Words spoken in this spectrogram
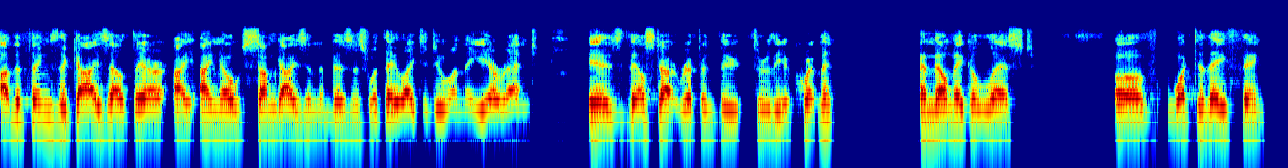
Other things that guys out there, I, I know some guys in the business, what they like to do on the year end is they'll start ripping through through the equipment and they'll make a list of what do they think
